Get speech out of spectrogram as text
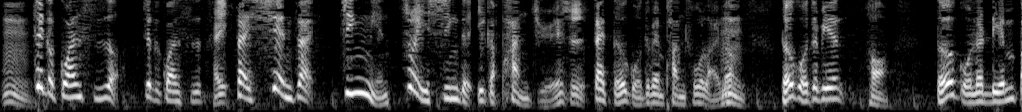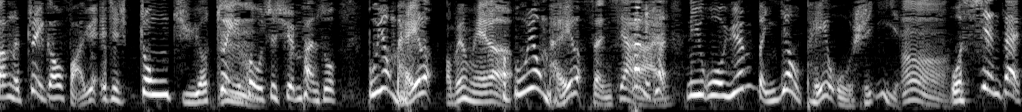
嗯，这个官司啊，这个官司，哎，在现在今年最新的一个判决是在德国这边判出来了。德国这边，哈。德国的联邦的最高法院，而且是终局哦，最后是宣判说不用赔了，哦，不用赔了，不用赔了，省下。那你看，你我原本要赔五十亿，嗯，我现在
